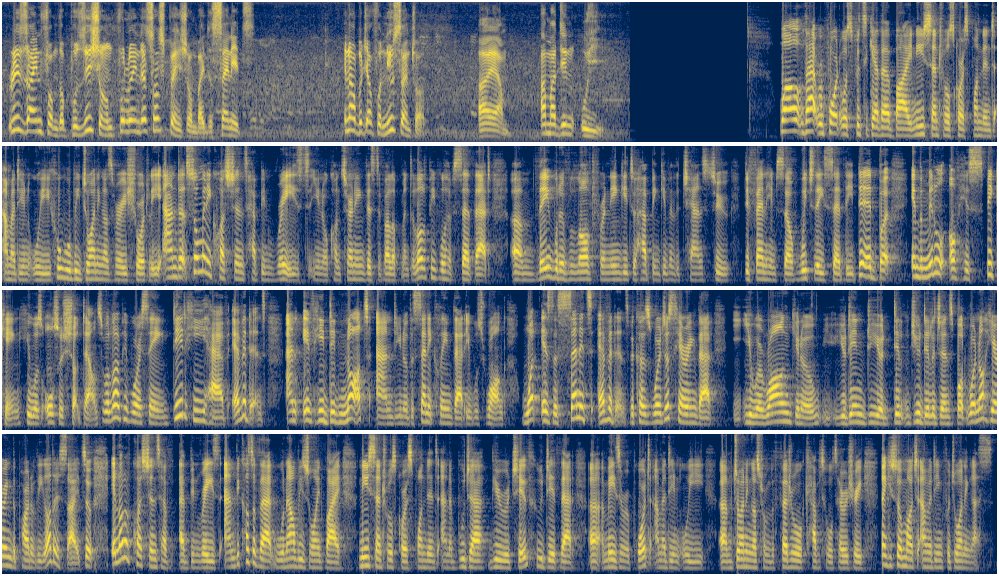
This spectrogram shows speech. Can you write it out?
resigned from the position following the suspension by the Senate. In Abuja for News Central, I am Amadin Uyi. Well, that report was put together by News Central's correspondent Amadin Uyi, who will be joining us very shortly. And uh, so many questions have been raised, you know, concerning this development. A lot of people have said that um, they would have loved for Ningi to have been given the chance to defend himself, which they said they did. But in the middle of his speaking, he was also shut down. So a lot of people are saying, did he have evidence? And if he did not, and you know the Senate claimed that it was wrong, what is the Senate's evidence? Because we're just hearing that you were wrong, you know, you didn't do your due diligence, but we're not hearing the part of the other side. So a lot of questions have, have been raised, and because of that, we'll now be joined by News Central's correspondent and Abuja bureau chief who did that uh, amazing report, Amadin Uyi, um, joining us from the Federal Capital Territory. Thank you so much, Amadin, for joining us.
